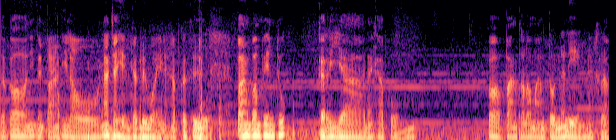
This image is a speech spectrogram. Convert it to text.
แล้วก็นี่เป็นปางที่เราน่าจะเห็นกันบ่อยๆนะครับ ก็คือปางบำเพ็ญทุกกริยานะครับผม ก็ปางทรมานตนนั่นเองนะครับ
